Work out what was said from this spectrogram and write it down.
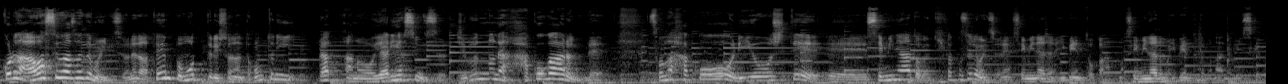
これの合わせ技でもいいんですよね。だから店舗持ってる人なんて本当にあのやりやすいんですよ。自分のね箱があるんでその箱を利用して、えー、セミナーとか企画すればいいんですよね。セミナーじゃないイベントか、ま、セミナーでもイベントでも何でもいいですけど、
